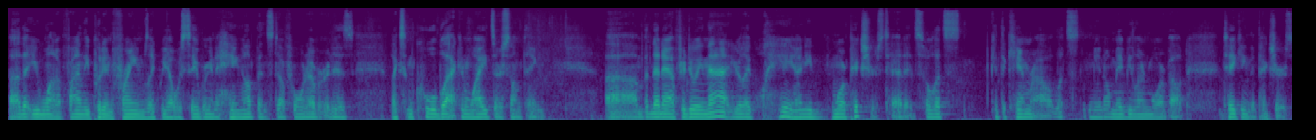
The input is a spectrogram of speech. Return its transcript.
uh, that you want to finally put in frames, like we always say we're going to hang up and stuff or whatever it is, like some cool black and whites or something. Um, but then after doing that, you're like, well, hey, I need more pictures to edit. So let's get the camera out. Let's, you know, maybe learn more about taking the pictures.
